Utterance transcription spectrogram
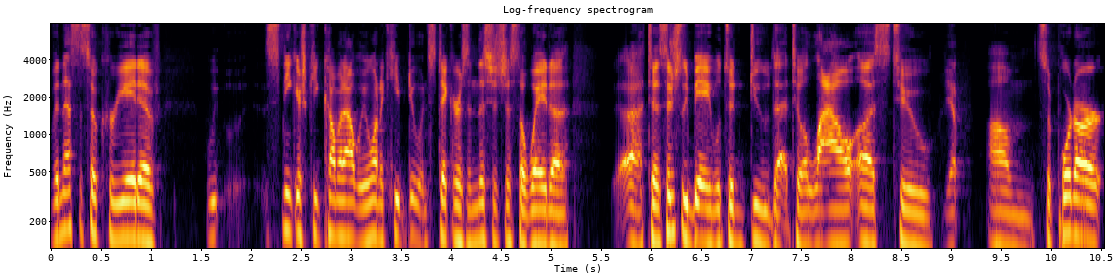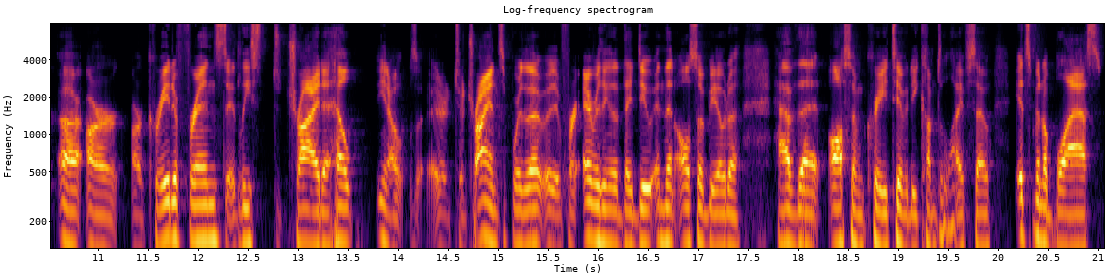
Vanessa's so creative. We, sneakers keep coming out. We want to keep doing stickers, and this is just a way to uh, to essentially be able to do that to allow us to Yep. um, support our, our our our creative friends at least to try to help you know to try and support that for everything that they do and then also be able to have that awesome creativity come to life so it's been a blast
